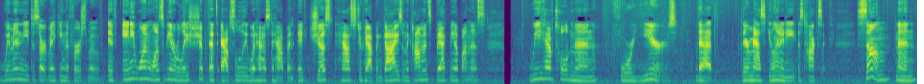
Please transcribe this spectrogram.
Women need to start making the first move. If anyone wants to be in a relationship, that's absolutely what has to happen. It just has to happen. Guys in the comments, back me up on this. We have told men for years that their masculinity is toxic. Some men,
